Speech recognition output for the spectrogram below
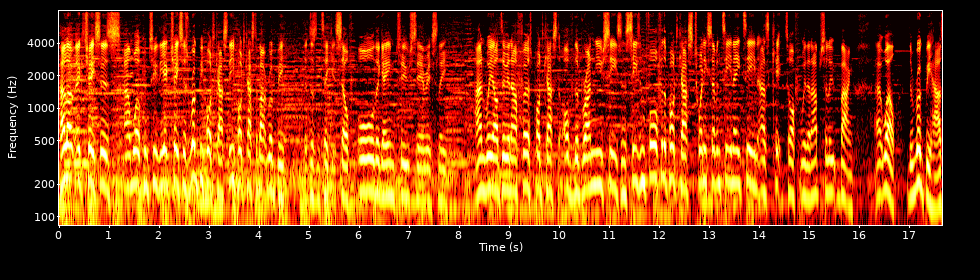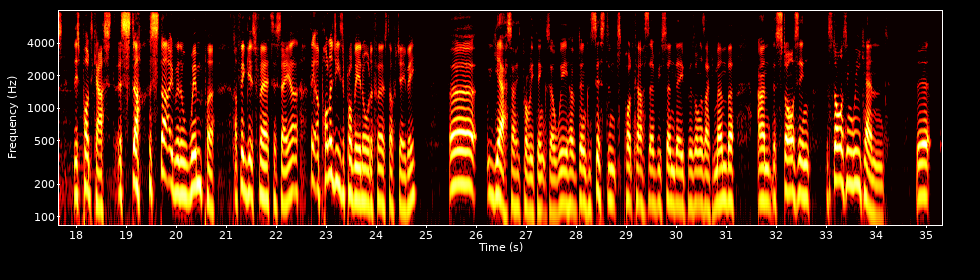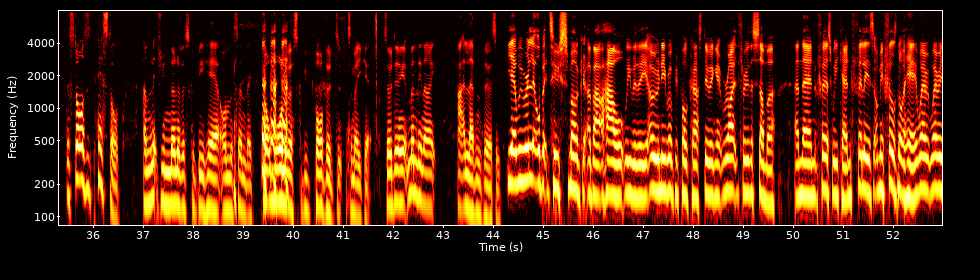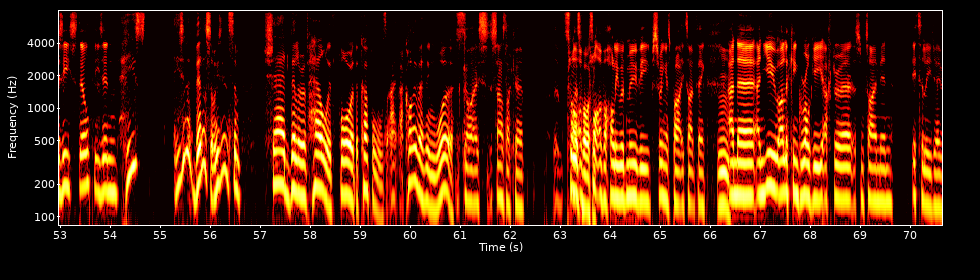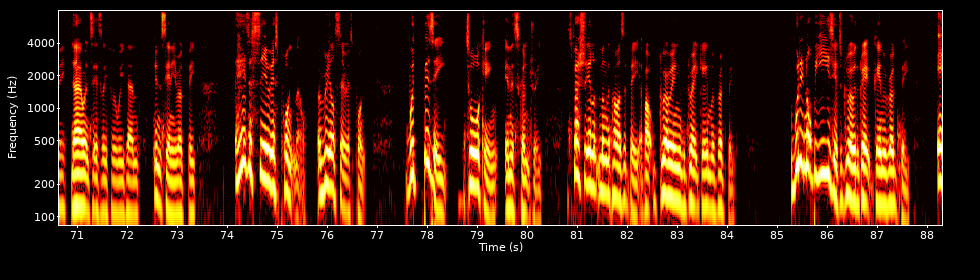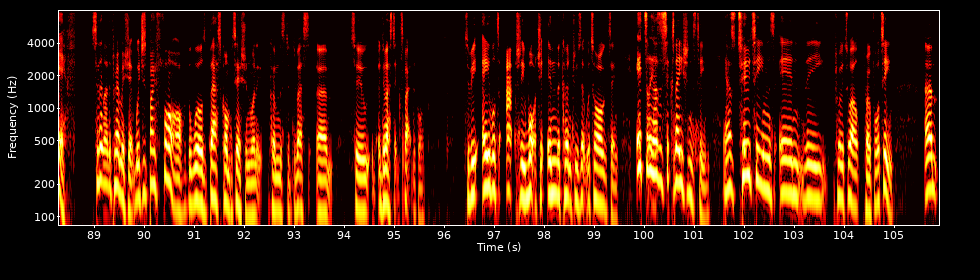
Hello, Egg Chasers, and welcome to the Egg Chasers Rugby Podcast, the podcast about rugby that doesn't take itself or the game too seriously. And we are doing our first podcast of the brand new season. Season 4 for the podcast, 2017 18, has kicked off with an absolute bang. Uh, well, the rugby has. This podcast has start, started with a whimper, I think it's fair to say. Uh, I think apologies are probably in order first off, JB. Uh, yes, I probably think so. We have done consistent podcasts every Sunday for as long as I can remember, and the starting the starting weekend, the the starter's pistol, and literally none of us could be here on the Sunday. Not one of us could be bothered to, to make it. So we're doing it Monday night at eleven thirty. Yeah, we were a little bit too smug about how we were the only rugby podcast doing it right through the summer. And then first weekend, Phil is. I mean, Phil's not here. Where where is he still? He's in. He's he's in a villa somewhere. He's in some shared villa of hell with four other couples. I, I can't think of anything worse. Guys, sounds like a, a plot, party. plot of a Hollywood movie, swingers party type thing. Mm. And uh, and you are looking groggy after uh, some time in Italy, JB. Yeah, I went to Italy for the weekend. Didn't see any rugby. Here's a serious point now. A real serious point. We're busy talking in this country, especially among the powers that be, about growing the great game of rugby. Would it not be easier to grow the great game of rugby if something like the Premiership, which is by far the world's best competition when it comes to domestic, um, to a domestic spectacle, to be able to actually watch it in the countries that we're targeting. Italy has a Six Nations team. It has two teams in the Pro 12, Pro 14. Um,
